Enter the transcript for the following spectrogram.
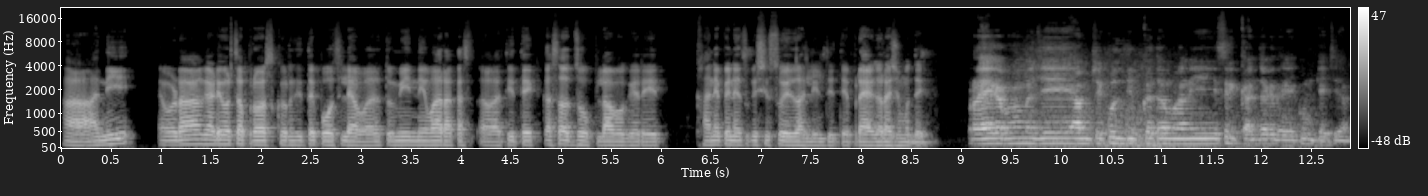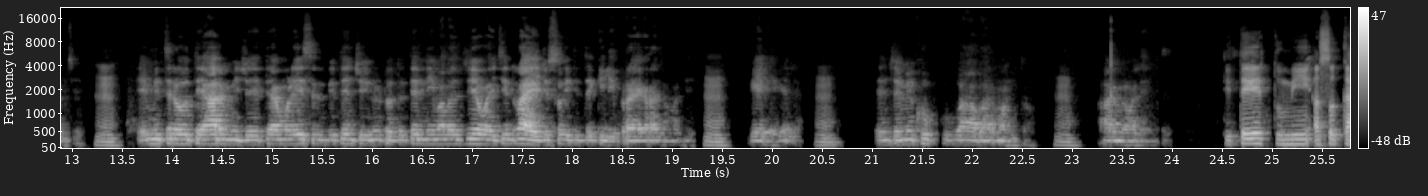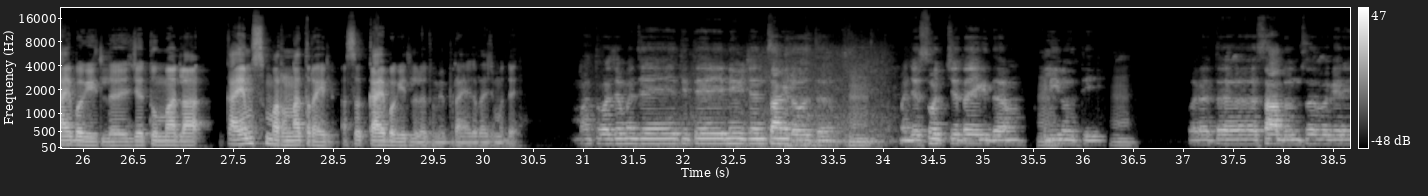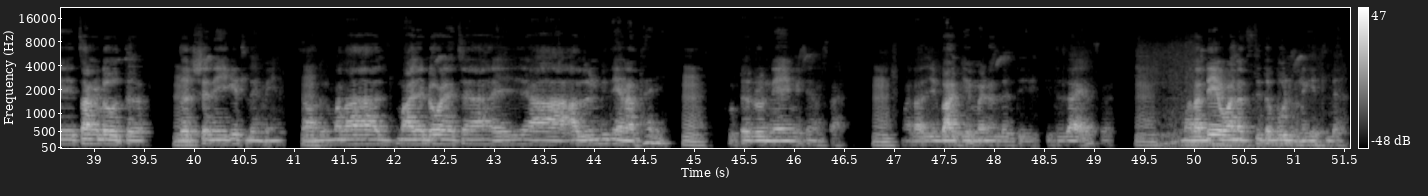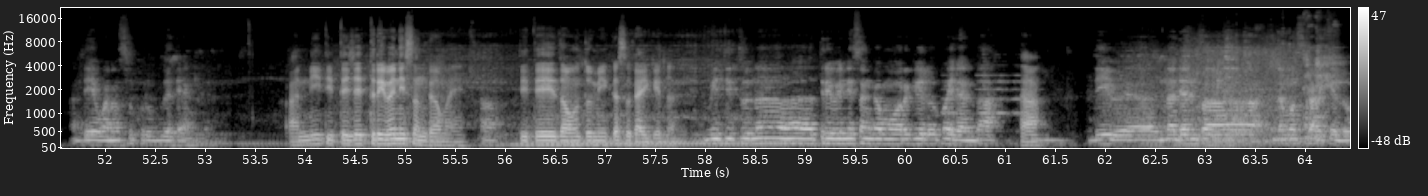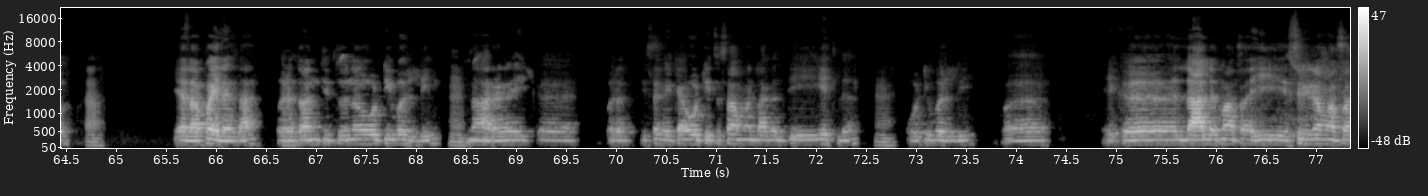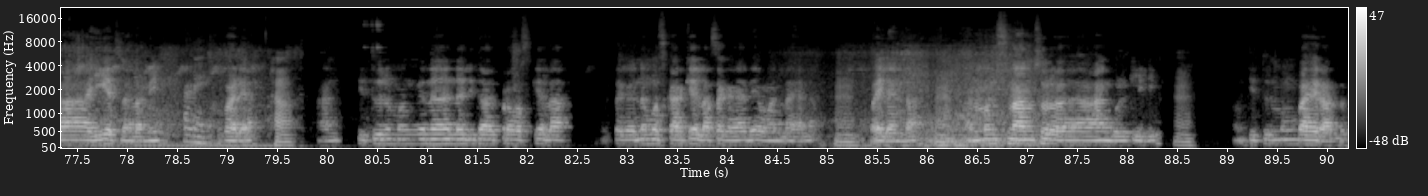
हा आणि एवढा गाडीवरचा प्रवास करून तिथे पोहोचल्यावर तुम्ही निवारा कस अं, तिथे कसा झोपला वगैरे? खाण्यापिण्याची कशी सोय झाली तिथे प्रयागराजमध्ये? प्रयागराज म्हणजे आमचे कुलदीप कदम आणि श्रीकांत जगदे कुमट्याचे आमचे. हम्म. ते मित्र होते आर्मीचे त्यामुळे एस एस बी त्यांचे युनिट होते. त्यांनी मला जेवायची आणि राहायची सोय तिथे केली प्रयागराजमध्ये हम्म. गेले गेले हम्म. त्यांचे मी खूप खूप आभार मानतो. हम्म. आर्मीवाल्यांचे. तिथे तुम्ही असं काय बघितलं जे तुम्हाला कायम स्मरणात राहील असं काय बघितलेलं तुम्ही प्रयागराजमध्ये महत्वाचं म्हणजे तिथे नियोजन चांगलं होतं. हम्म, म्हणजे स्वच्छता एकदम क्लीन होती. हम्म. परत साधूंचं वगैरे चांगलं होतं. दर्शनही घेतलं मी साधू मला माझ्या डोळ्याच्या अजून मी ध्यानात आहे. कुठं ऋण आहे मी त्यांचा. मला जे भाग्य मिळालं ते तिथं जायचं. मला देवानंच तिथं बोलवून घेतलं आणि देवानं सुखरूप घरी आणलं आणि तिथे जे त्रिवेणी संगम आहे. तिथे जाऊन तुम्ही कसं काय केलं मी तिथून त्रिवेणी संगमावर गेलो पहिल्यांदा. देव नद्यांचा नमस्कार केलो केला पहिल्यांदा. परत आणि तिथून ओटी भरली. हम्म. नारळ एक अं, परत ती सगळे काय ओटीचं सामान लागेल ते घेतलं. हम्म. ओटी भरली. अं, एक अं, लाल माचा ही श्रीरामाचा ही घेतलेला मी. कडे भाड्या. हा. आणि तिथून मग न- नदीत आज प्रवास केला. सगळं नमस्कार केला सगळ्या देवांना याला. हम्म, पहिल्यांदा. हम्म. आणि मग स्नान सुरू आंघोळ केली. हम्म. आणि तिथून मग बाहेर आलो.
